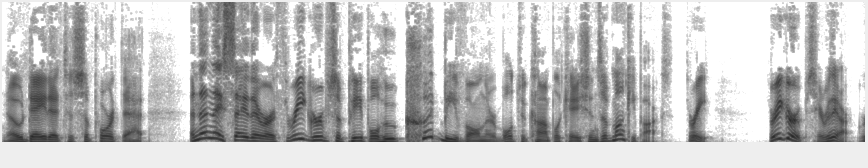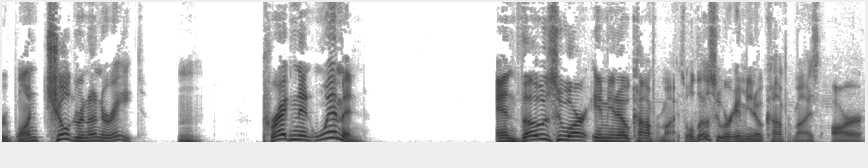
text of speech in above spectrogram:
no data to support that. And then they say there are three groups of people who could be vulnerable to complications of monkeypox. Three. Three groups. Here they are. Group one children under eight, hmm. pregnant women, and those who are immunocompromised. Well, those who are immunocompromised are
